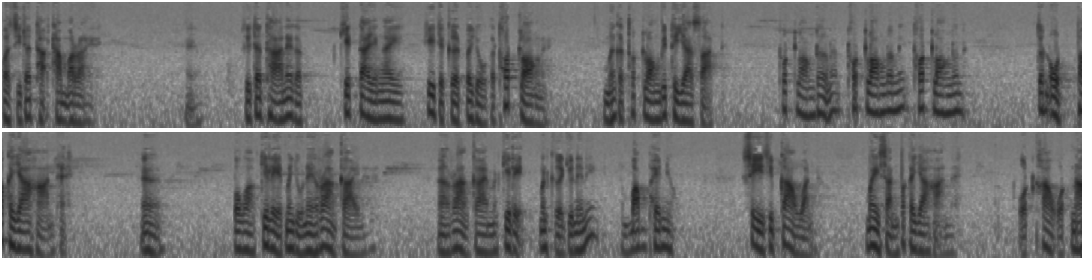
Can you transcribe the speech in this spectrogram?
ว่าศรีทัตถะทำอะไรศรีทัตถะเนี่ยก็คิดได้ยังไงที่จะเกิดประโยชน์กับทดลองเนี่ยเหมือนกับทดลองวิทยาศาสตร์ ทดลองเรื่องนั้น ทดลองเรื่องนี้ ทดลองเรื่องจนอดพักยาหารฮะเออเพราะว่ากิเลสมันอยู่ในร่างกายนะร่างกายมันกิเลสมันเกิดอยู่ในนี้บำเพ็ญอยู่ สี่สิบเก้าวัน ไม่สันพักยาหารเลยอดข้าวอดน้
